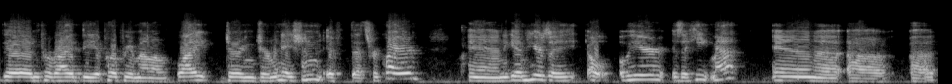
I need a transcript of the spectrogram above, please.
then provide the appropriate amount of light during germination if that's required. And again, here's a oh over here is a heat mat and a, a, a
